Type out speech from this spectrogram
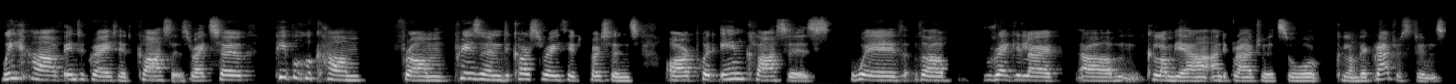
we have integrated classes right so people who come from prison decarcerated persons are put in classes with the regular um, Columbia undergraduates or Columbia graduate students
